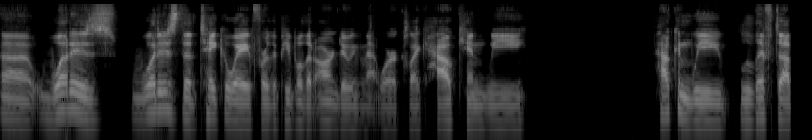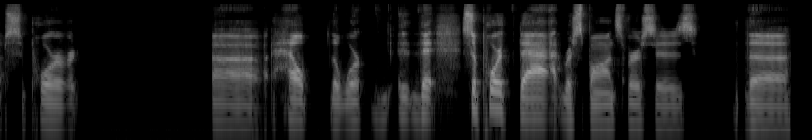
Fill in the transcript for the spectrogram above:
uh what is what is the takeaway for the people that aren't doing that work? Like how can we how can we lift up support uh help the work that support that response versus the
